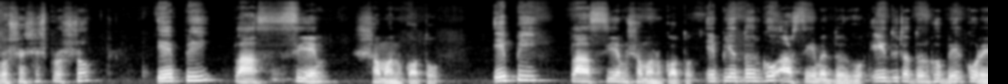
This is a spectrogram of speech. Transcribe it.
প্রশ্নের শেষ প্রশ্ন এপি প্লাস সিএম সমান কত? এপি প্লাস সিএম সমান কত? এপি এর দৈর্ঘ্য আর সিএম এর দৈর্ঘ্য, এই দুইটা দৈর্ঘ্য বের করে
